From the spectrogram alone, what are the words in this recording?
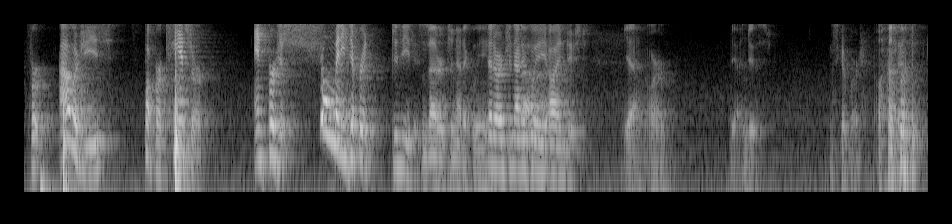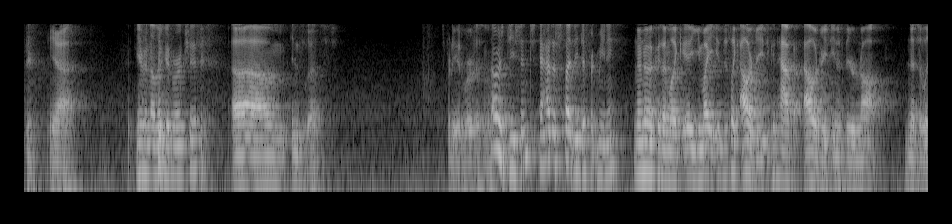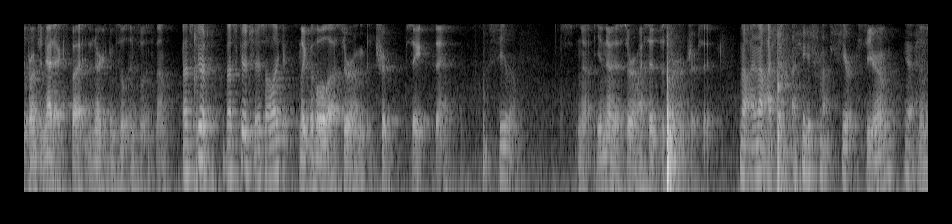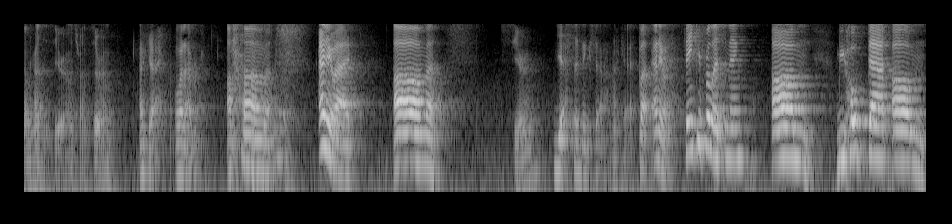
for allergies, but for cancer, and for just so many different diseases that are genetically that are genetically Uh, uh, induced. yeah or yeah induced. That's a good word. Yeah. You have another good word, Chase? Um, influenced. It's a pretty good word, isn't it? That was decent. It has a slightly different meaning. No, no, because I'm like, eh, you might just like allergies. You can have allergies even if they're not necessarily from genetics, but genetics can still influence them. That's good. That's good, Chase. I like it. Like the whole uh, serum trypsate thing. Serum. No, you know the serum. I said the serum trypsate. No, I know. I said. I think it's pronounced serum. Serum? Yes. No, no one pronounces serum. It's pronounced serum. Okay. Whatever. Um. anyway. Um. Serum? Yes, I think so. Okay. But anyway, thank you for listening. Um, we hope that um,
